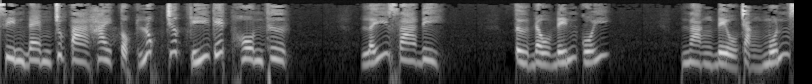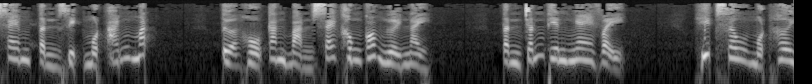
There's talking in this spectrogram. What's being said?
xin đem chúng ta hai tộc lúc trước ký kết hôn thư, lấy ra đi, từ đầu đến cuối, nàng đều chẳng muốn xem tần d ị c h một ánh mắt, tựa hồ căn bản sẽ không có người này, tần c h ấ n thiên nghe vậy, hít sâu một hơi,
